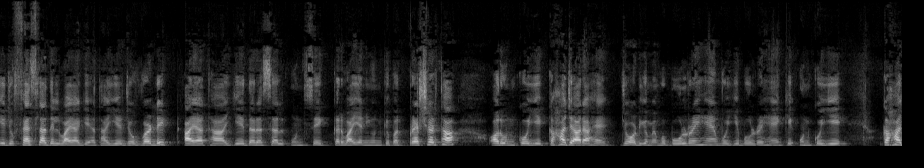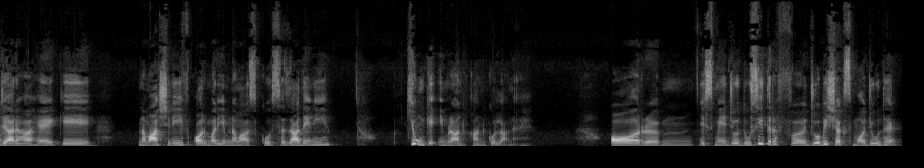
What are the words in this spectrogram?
ये जो फैसला दिलवाया गया था, ये जो वर्डिक्ट आया था, ये दरअसल उनसे करवाया नहीं उनके ऊपर प्रेशर था। और उनको ये कहा जा रहा है, जो ऑडियो में वो बोल रहे हैं, वो ये बोल रहे हैं कि उनको ये कहा जा रहा है कि नवाज़ शरीफ और मरीम नवाज़ को सज़ा देनी है, क्योंकि इमरान खान को लाना है। और इसमें जो दूसरी तरफ़ जो भी शख्स मौजूद है,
